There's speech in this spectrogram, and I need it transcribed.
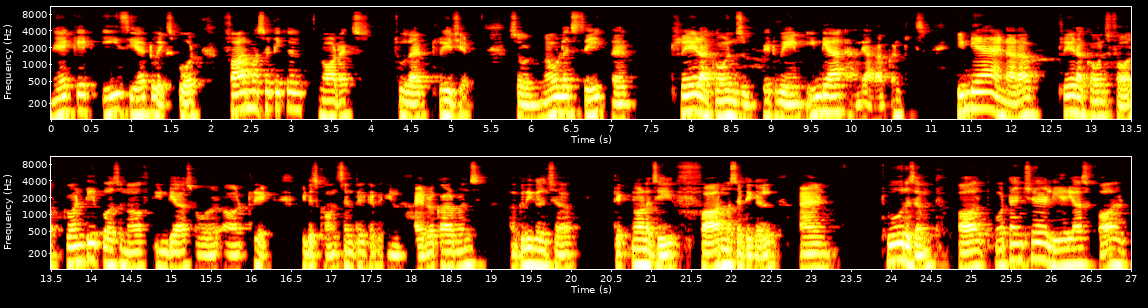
make it easier to export pharmaceutical products to that region. So now let's see the trade accounts between India and the Arab countries. India and Arab trade accounts for 20% of India's overall trade. It is concentrated in hydrocarbons, agriculture, technology, pharmaceutical, and tourism are potential areas for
